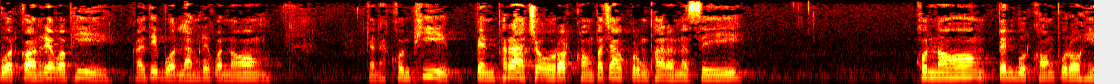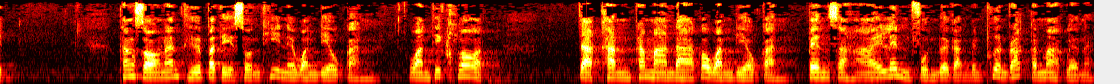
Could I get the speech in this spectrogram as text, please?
บวชก่อนเรียกว่าพี่ ใครที่บวชหลังเรียกว่าน้องกันนะคนพี่เป็นพระราชโอรสของพระเจ้ากรุงพาราณสี คนน้องเป็นบุตรของปุโรหิต ทั้งสองนั้นถือปฏิสนธิในวันเดียวกัน วันที่คลอดจากคันพระมารดาก็วันเดียวกัน เป็นสหายเล่นฝุ่นด้วยกัน เป็นเพื่อนรักกันมากเลยนะ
